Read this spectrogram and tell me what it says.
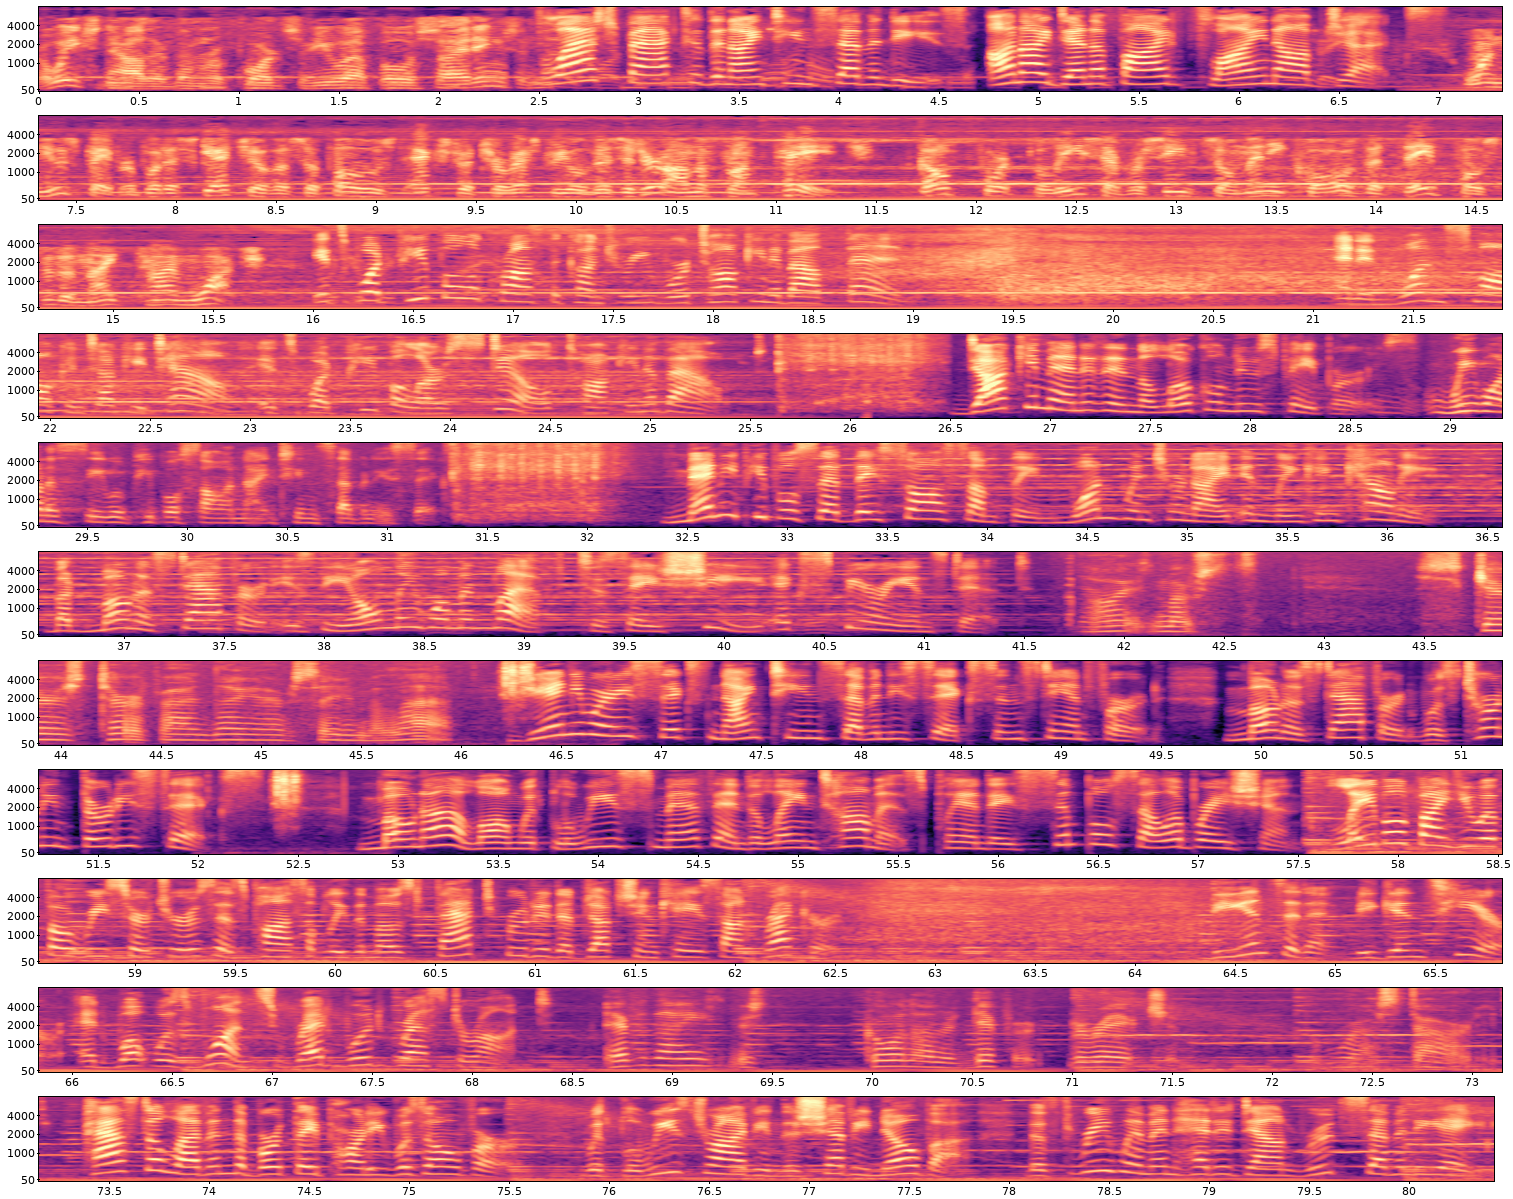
For weeks now, there have been reports of UFO sightings. And Flashback to the 1970s, unidentified flying objects. One newspaper put a sketch of a supposed extraterrestrial visitor on the front page. Gulfport police have received so many calls that they've posted a nighttime watch. It's what people across the country were talking about then. And in one small Kentucky town, it's what people are still talking about. Documented in the local newspapers. We want to see what people saw in 1976. Many people said they saw something one winter night in Lincoln County, but Mona Stafford is the only woman left to say she experienced it. No, it's the most scariest, terrifying thing I've ever seen in my life. January 6, 1976, in Stanford, Mona Stafford was turning 36. Mona, along with Louise Smith and Elaine Thomas, planned a simple celebration. Labeled by UFO researchers as possibly the most fact rooted abduction case on record, the incident begins here at what was once Redwood Restaurant. Everything was going on a different direction from where I started. Past 11, the birthday party was over. With Louise driving the Chevy Nova, the three women headed down Route 78,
